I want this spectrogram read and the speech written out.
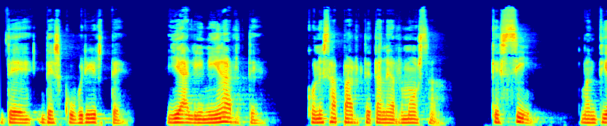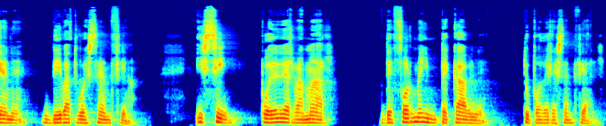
de descubrirte y alinearte con esa parte tan hermosa que sí mantiene viva tu esencia y sí puede derramar de forma impecable tu poder esencial.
